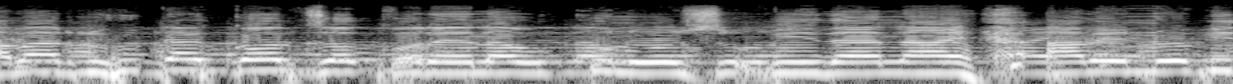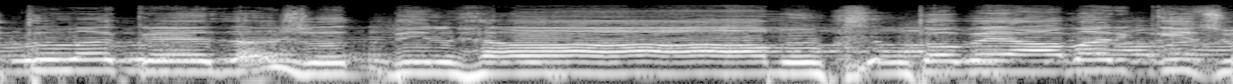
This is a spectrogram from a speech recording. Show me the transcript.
আমার রুহটা কবজ করে নাও, কোনো সুবিধা নাই। আমি নবী তোমাকে দিলাম তবে আমার কিছু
